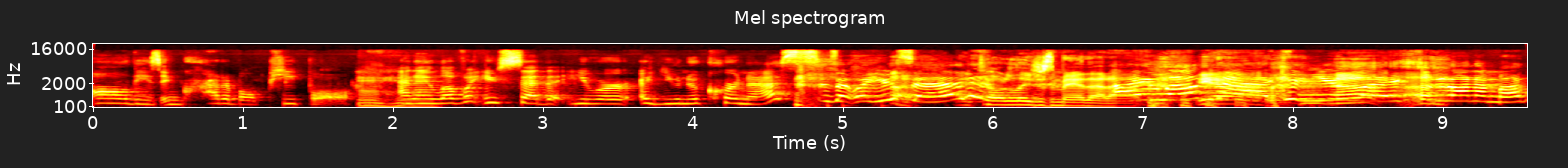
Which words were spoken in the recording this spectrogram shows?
all these incredible people. And I Mm-hmm. love what you said that you were a unicorness. Is that what you said? I totally just made that up. I love Yeah. that. Can you like put it on a mug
